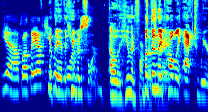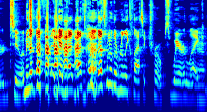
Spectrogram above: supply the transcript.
yeah. Well, they have human. but they have the human form. Oh, the human form. But then they probably act weird too. I mean, that, that, again, that, that's one. Of, that's one of the really classic tropes where, like, Yeah.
